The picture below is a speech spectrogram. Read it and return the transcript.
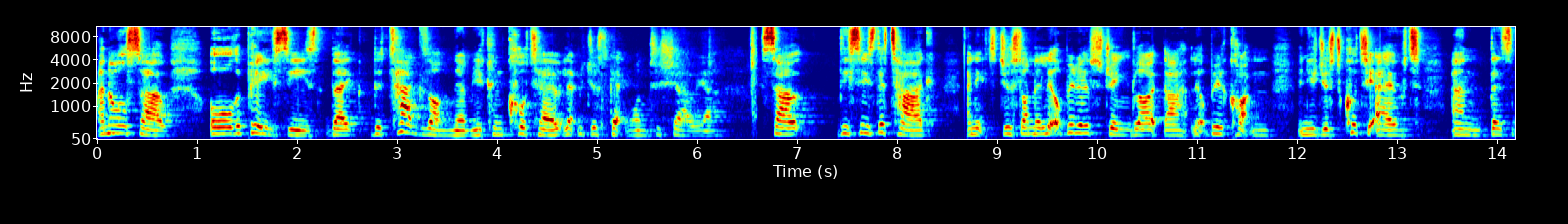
and also all the pieces they the tags on them you can cut out. Let me just get one to show you so this is the tag and it's just on a little bit of string like that a little bit of cotton and you just cut it out and there's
